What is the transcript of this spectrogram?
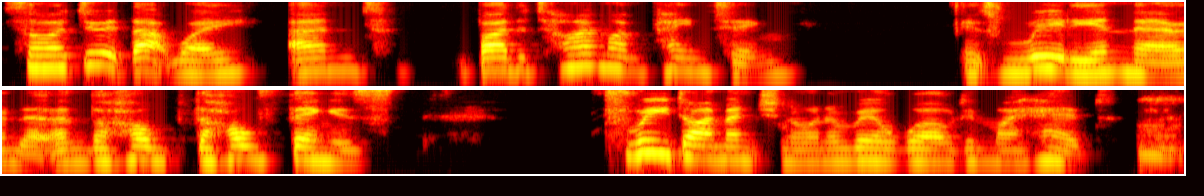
so i do it that way and by the time i'm painting it's really in there and, and the whole the whole thing is three dimensional in a real world in my head Mm.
